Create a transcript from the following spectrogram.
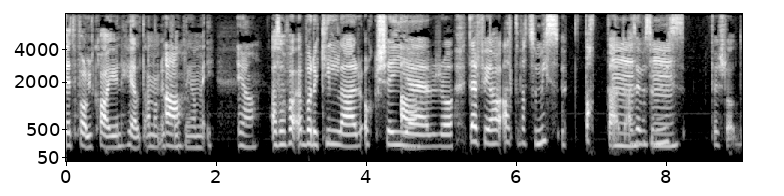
att folk har ju en helt annan Ja. uppfattning av mig. ja. Alltså både killar och tjejer och därför jag har alltid varit så missuppfattad. Mm, alltså jag var så missförstådd.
